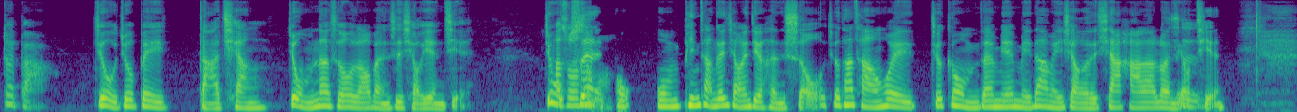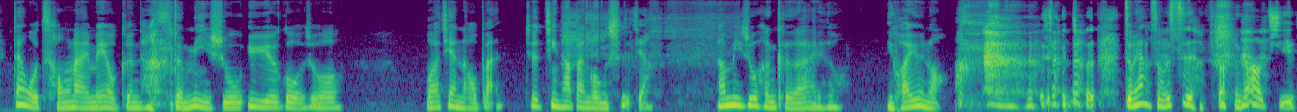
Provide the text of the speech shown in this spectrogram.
对吧？就我就被打枪。就我们那时候老板是小燕姐，就虽然我我们平常跟小燕姐很熟，就她常常会就跟我们在那边没大没小的瞎哈拉乱聊天。但我从来没有跟她 的秘书预约过，说我要见老板，就进她办公室这样。然后秘书很可爱，说：“你怀孕了？怎么样？什么事？” 很好奇。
